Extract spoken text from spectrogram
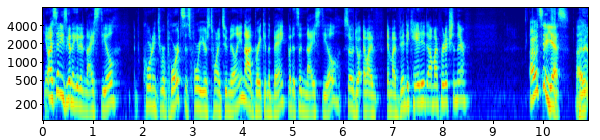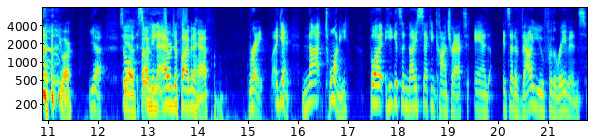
You know, I said he's going to get a nice deal. According to reports, it's four years, twenty-two million. Not breaking the bank, but it's a nice deal. So, do, am I am I vindicated on my prediction there? I would say yes. I, I think you are. yeah. So, yeah. so I mean, he- an average of five and a half. Right. Again, not 20, but he gets a nice second contract and it's at a value for the Ravens.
